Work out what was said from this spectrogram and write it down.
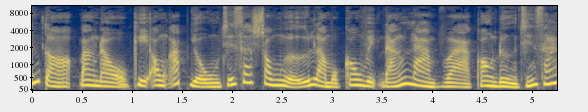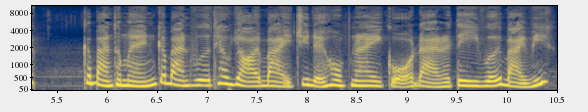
chứng tỏ ban đầu khi ông áp dụng chính sách song ngữ là một công việc đáng làm và con đường chính xác. Các bạn thân mến, các bạn vừa theo dõi bài chuyên đề hôm nay của Đài RT với bài viết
